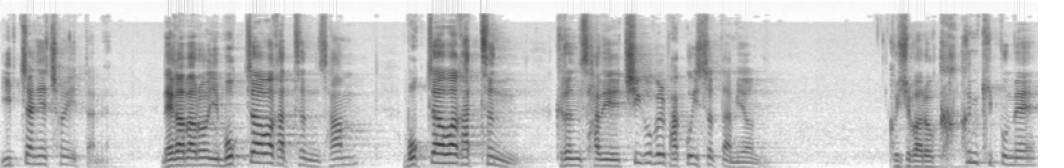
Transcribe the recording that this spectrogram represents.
입장에 처해 있다면, 내가 바로 이 목자와 같은 삶, 목자와 같은 그런 사회의 취급을 받고 있었다면, 그것이 바로 큰 기쁨의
